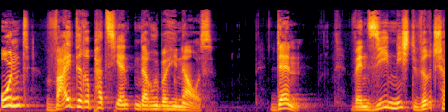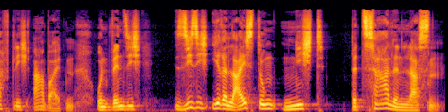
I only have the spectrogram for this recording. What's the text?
und weitere Patienten darüber hinaus. Denn wenn Sie nicht wirtschaftlich arbeiten und wenn sich, Sie sich Ihre Leistung nicht bezahlen lassen,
